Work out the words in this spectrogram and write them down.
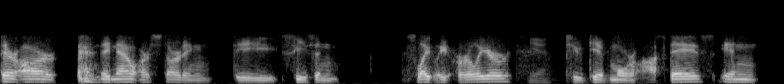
there are they now are starting the season slightly earlier yeah. to give more off days in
